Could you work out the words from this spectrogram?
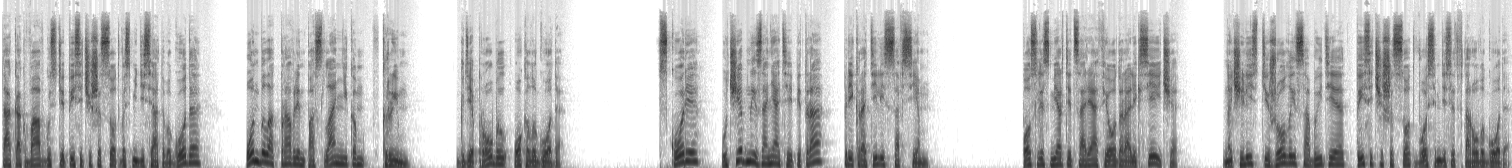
так как в августе 1680 года он был отправлен посланником в Крым, где пробыл около года. Вскоре учебные занятия Петра прекратились совсем. После смерти царя Федора Алексеевича начались тяжелые события 1682 года,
